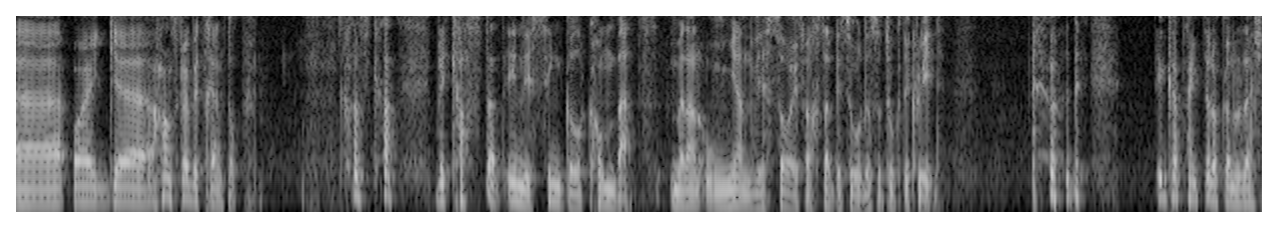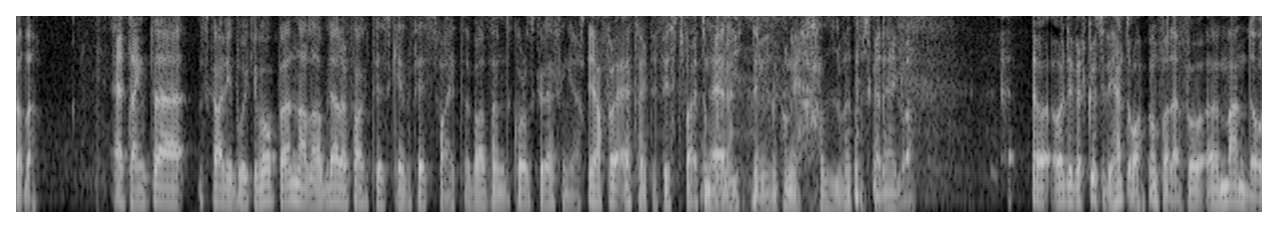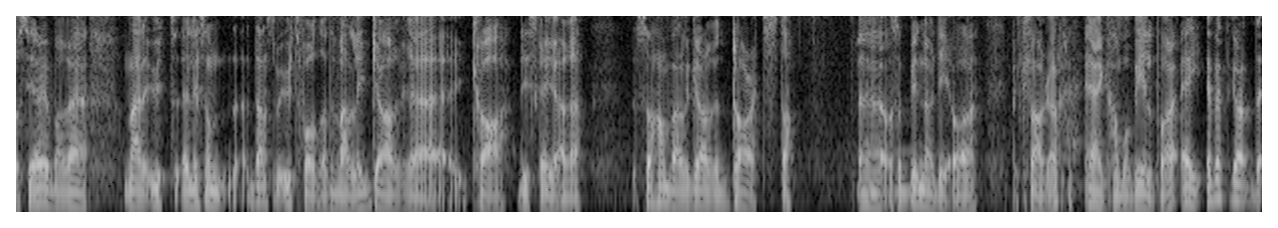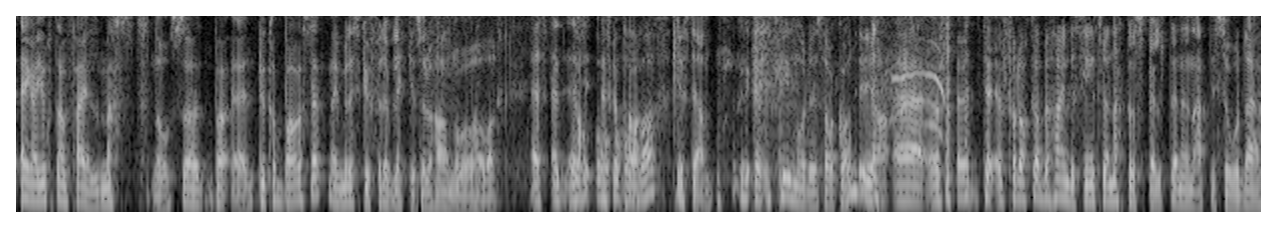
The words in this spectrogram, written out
Uh, og uh, han skal jo bli trent opp. Han skal bli kastet inn i single combat med den ungen vi så i første episode som tok The Creed. Hva tenkte dere når det skjedde? Jeg tenkte, skal de bruke våpen, eller blir det faktisk en fistfight? Bare sånn, Hvordan skulle det fungert? Ja, for jeg tenkte fistfight, sånn bryting. Så hvordan i helvete skal det gå? Eh, Og det virker jo som de er helt åpne for det, for eh, Mando sier jo bare Nei, det ut, liksom, den som er utfordret, velger eh, hva de skal gjøre. Så han velger darts, da. Eh, og så begynner de å Beklager, jeg har mobilen på. Jeg, jeg vet jeg har gjort den feilen mest nå, så ba, eh, du kan bare se på meg med det skuffede blikket så du har noe, Håvard. Jeg, jeg, skal ta? Christian. Flymodus, Håkon? Ja, Uh, eh, for dere behind the scenes, vi har nettopp spilt inn en episode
